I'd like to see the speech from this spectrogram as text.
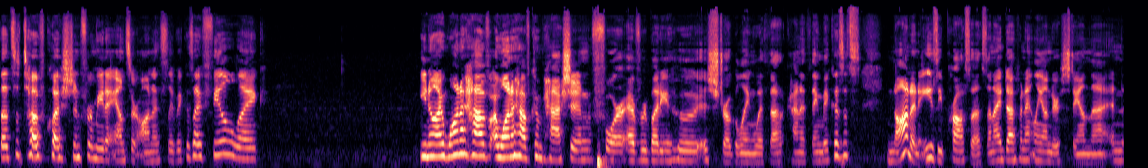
that's a tough question for me to answer honestly because I feel like you know i want to have i want to have compassion for everybody who is struggling with that kind of thing because it's not an easy process and i definitely understand that and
